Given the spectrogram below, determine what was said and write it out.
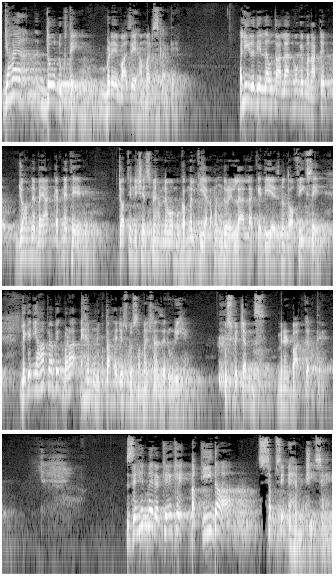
یہاں دو نقطے بڑے واضح ہم عرض کرتے ہیں علی رضی اللہ تعالیٰ عنہ کے مناقب جو ہم نے بیان کرنے تھے چوتھی نشست میں ہم نے وہ مکمل کیا الحمد اللہ کے دیے ازن و توفیق سے۔ لیکن یہاں پہ اب ایک بڑا اہم نقطہ ہے جس کو سمجھنا ضروری ہے۔ اس پہ چند منٹ بات کرتے ہیں۔ ذہن میں رکھیں کہ عقیدہ سب سے اہم چیز ہے۔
